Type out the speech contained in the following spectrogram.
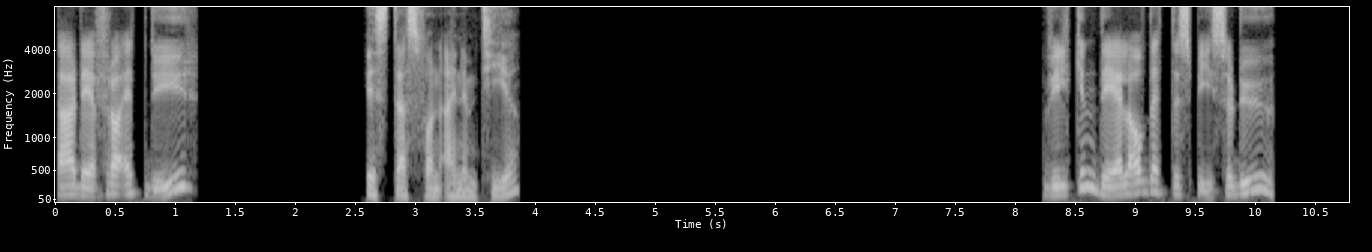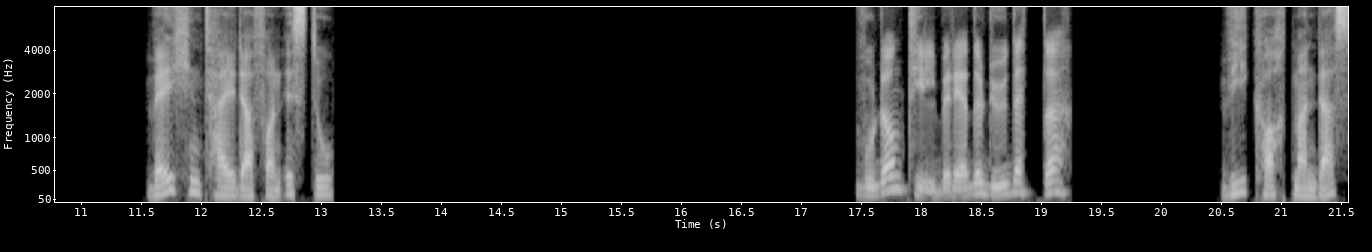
Er det fra et dyr? Ist das von einem Tier? Hvilken del av dette spiser du? Welchen Teil davon isst du? Hvordan tilbereder du dette? Wie kocht man das?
